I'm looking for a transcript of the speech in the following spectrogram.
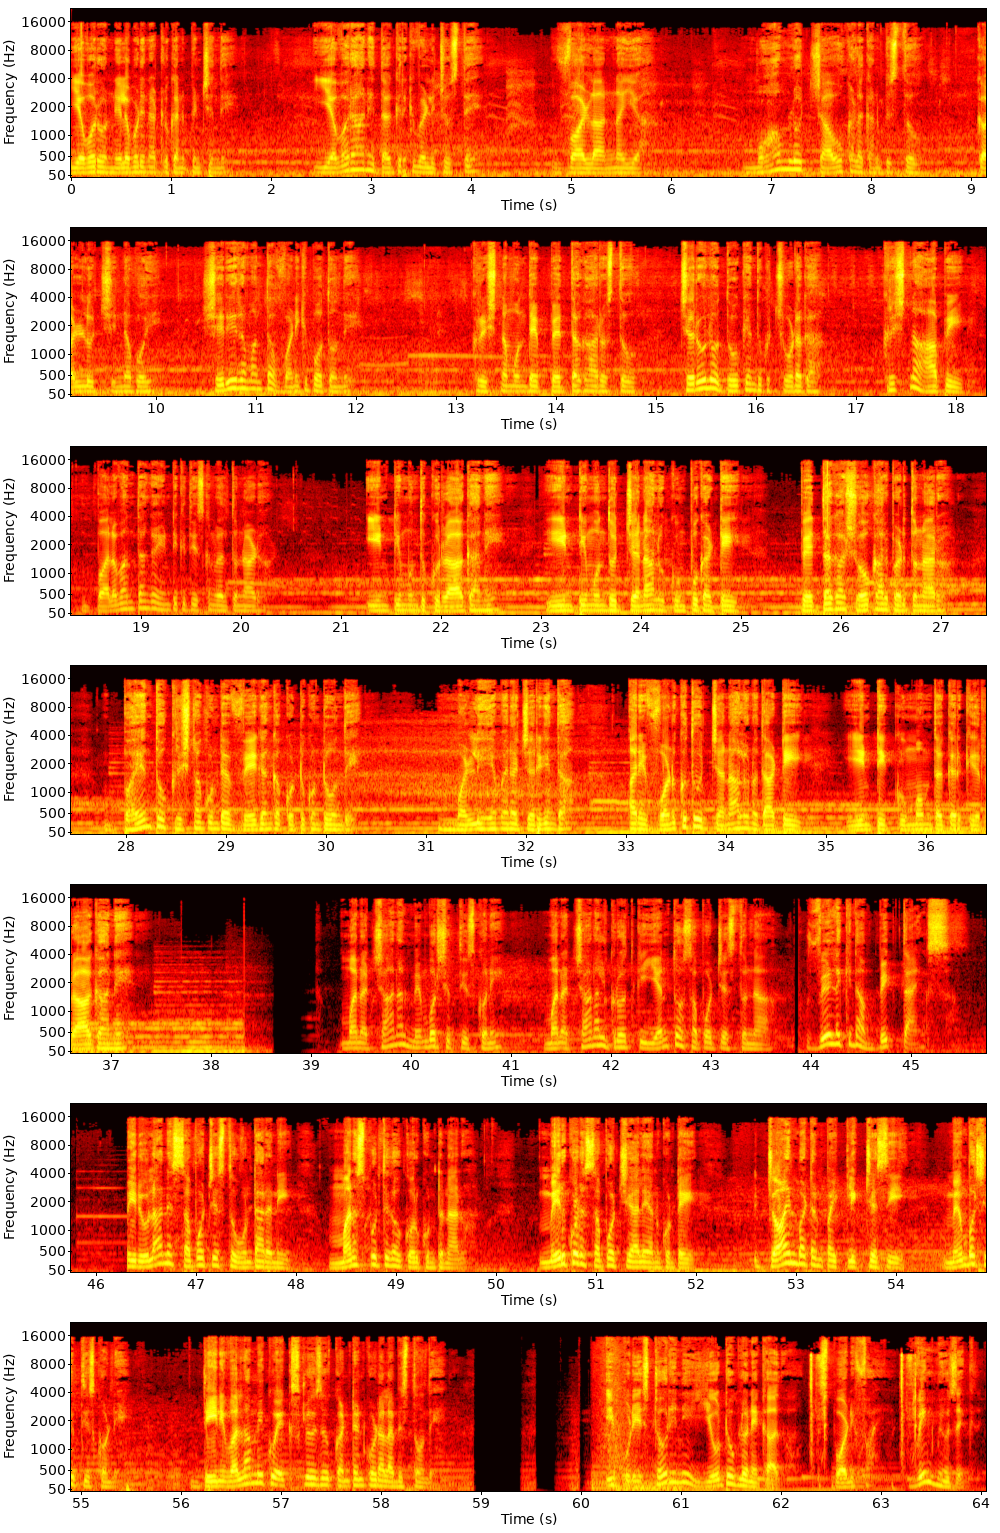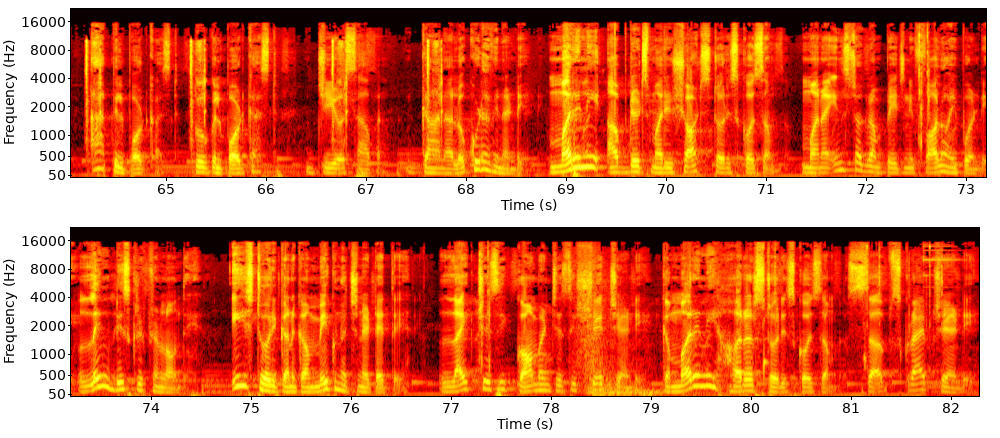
ఎవరో నిలబడినట్లు కనిపించింది. ఎవరా అని దగ్గరికి వెళ్ళి చూస్తే వాళ్ళ అన్నయ్య మొహంలో చావుకళ కనిపిస్తూ కళ్ళు చిన్నబోయి శరీరమంతా వణికిపోతుంది. కృష్ణ ముందే పెద్దగా అరుస్తూ చెరువులో దూకేందుకు చూడగా కృష్ణ ఆపి బలవంతంగా ఇంటికి తీసుకుని వెళ్తున్నాడు. ఇంటి ముందుకు రాగానే ఇంటి ముందు జనాలు గుంపు కట్టి పెద్దగా శోకాలు పెడుతున్నారు. భయంతో కృష్ణ గుండె వేగంగా కొట్టుకుంటూ ఉంది. మళ్ళీ ఏమైనా జరిగిందా అని వణుకుతూ జనాలను దాటి ఇంటి గుమ్మం దగ్గరికి రాగానే మన ఛానల్ మెంబర్షిప్ తీసుకొని మన ఛానల్ గ్రోత్కి ఎంతో సపోర్ట్ చేస్తున్న వీళ్ళకి నా బిగ్ థ్యాంక్స్. మీరు ఇలానే సపోర్ట్ చేస్తూ ఉంటారని మనస్ఫూర్తిగా కోరుకుంటున్నాను. మీరు కూడా సపోర్ట్ చేయాలి అనుకుంటే జాయిన్ బటన్పై క్లిక్ చేసి మెంబర్షిప్ తీసుకోండి. దీనివల్ల మీకు ఎక్స్క్లూజివ్ కంటెంట్ కూడా లభిస్తుంది. ఇప్పుడు ఈ స్టోరీని యూట్యూబ్లోనే కాదు Spotify Wynk music Apple podcast Google podcast Jio Saavn గానాలో కూడా వినండి. మరిన్ని అప్డేట్స్ మరియు షార్ట్ స్టోరీస్ కోసం మన ఇన్స్టాగ్రామ్ పేజ్ని ఫాలో అయిపోండి. లింక్ డిస్క్రిప్షన్లో ఉంది. ఈ స్టోరీ కనుక మీకు నచ్చినట్టయితే లైక్ చేసి కామెంట్ చేసి షేర్ చేయండి. ఇక మరిన్ని హర్రర్ స్టోరీస్ కోసం సబ్స్క్రైబ్ చేయండి.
